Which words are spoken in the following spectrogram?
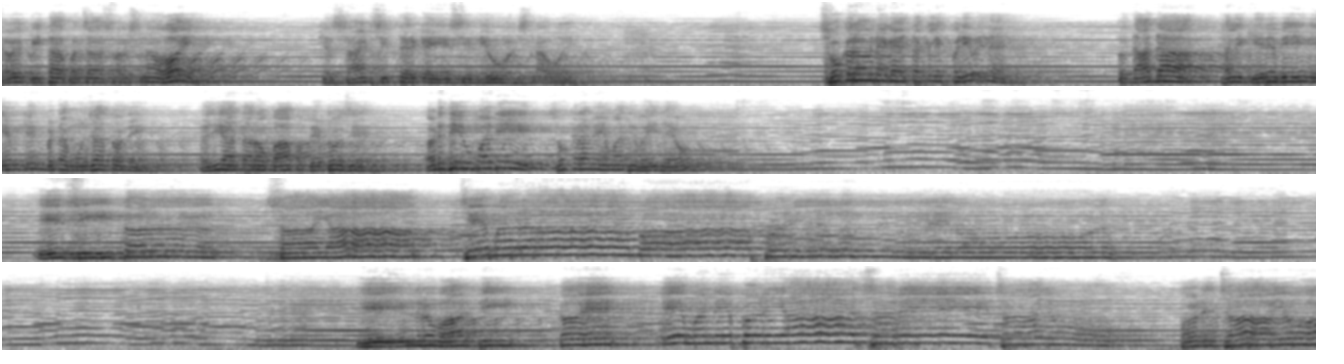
હવે પિતા પચાસ વર્ષના હોય કે સાઠ, સિત્તેર કે એસી, નેવું વર્ષના હોય. છોકરાઓને કાંઈ તકલીફ પડી હોય ને, તો દાદા ખાલી ઘેરે બેહીને એમ કે બેટા, મૂંઝાતો નહીં. હજી આ તારો બાપ બેઠો છે. અડધી ઉપાધિ છોકરાને એમાંથી વહી જાય. એ શીતળ સાયા છે મારા બાપની રેલો. એ ઇન્દ્ર ભારતી કહે, એ મને પણ યાસરે છાયો, પણ છાયો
